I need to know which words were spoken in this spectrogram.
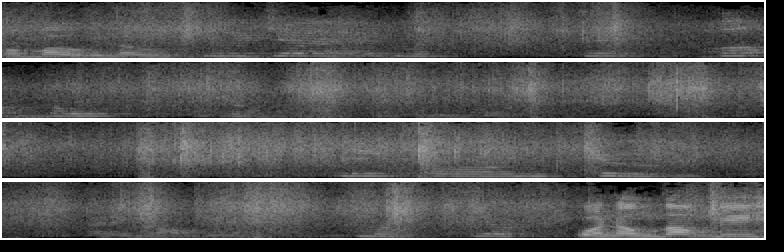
Có M với L Cái này nhỏ thế này Quần ống rộng đi.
